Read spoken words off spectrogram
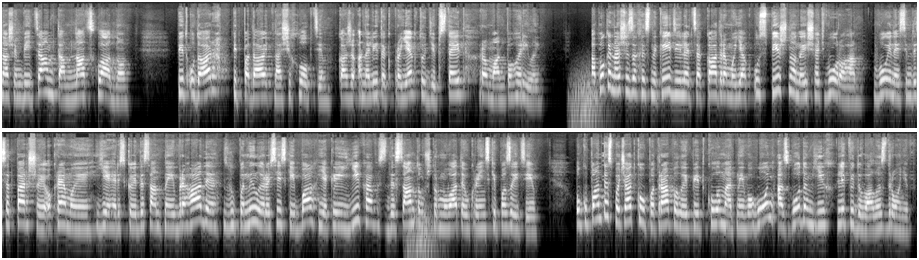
Нашим бійцям там надскладно. Під удар підпадають наші хлопці, каже аналітик проєкту State Роман Погорілий. А поки наші захисники діляться кадрами, як успішно нищать ворога, воїни 71-ї окремої єгерської десантної бригади зупинили російський баг, який їхав з десантом штурмувати українські позиції. Окупанти спочатку потрапили під кулеметний вогонь, а згодом їх ліквідували з дронів.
